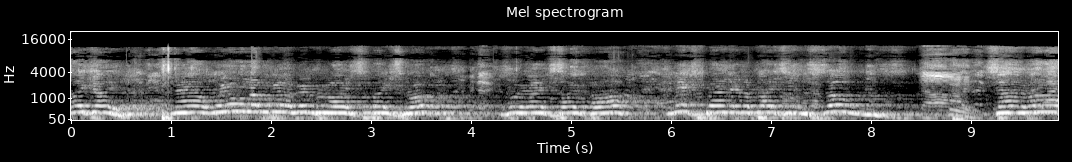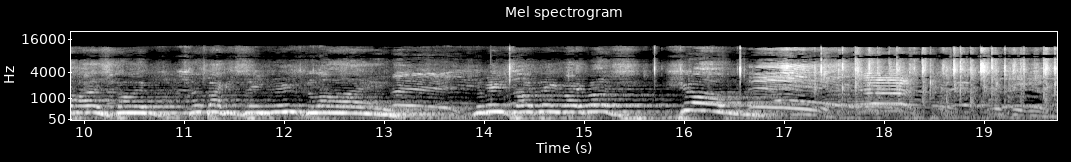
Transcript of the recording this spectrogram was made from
Okay, now we all have a bit of improvised space rock. What we've had so far. Next band are going to play some songs. So, half hour's time, come back and see Nuke live. In the meantime, thank you very much. Shom! to give you.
